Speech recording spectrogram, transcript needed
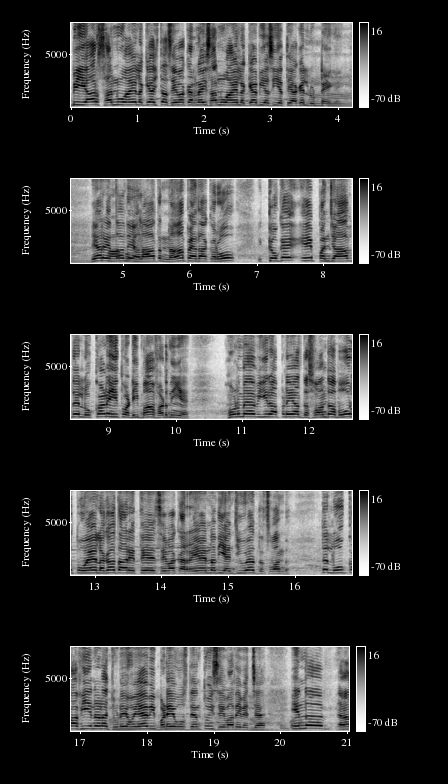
ਵੀ ਯਾਰ ਸਾਨੂੰ ਐਂ ਲੱਗਿਆ ਅਸੀਂ ਤਾਂ ਸੇਵਾ ਕਰਨਾ ਸੀ ਸਾਨੂੰ ਐਂ ਲੱਗਿਆ ਵੀ ਅਸੀਂ ਇੱਥੇ ਆ ਕੇ ਲੁੱਟੇ ਗਏ। ਯਾਰ ਇਦਾਂ ਦੇ ਹਾਲਾਤ ਨਾ ਪੈਦਾ ਕਰੋ ਕਿਉਂਕਿ ਇਹ ਪੰਜਾਬ ਦੇ ਲੋਕਾਂ ਨੇ ਹੀ ਤੁਹਾਡੀ ਬਾਹ ਫੜਨੀ ਹੈ। ਹੁਣ ਮੈਂ ਵੀਰ ਆਪਣੇ ਆ ਦਸਵੰਦ ਅਬੋਰ ਤੋਂ ਹੈ ਲਗਾਤਾਰ ਇੱਥੇ ਸੇਵਾ ਕਰ ਰਹੇ ਆ ਇਹਨਾਂ ਦੀ ਐਨਜੀਓ ਹੈ ਦਸਵੰਦ ਤੇ ਲੋਕ ਕਾਫੀ ਇਹਨਾਂ ਨਾਲ ਜੁੜੇ ਹੋਏ ਆ ਵੀ ਬੜੇ ਉਸ ਦਿਨ ਤੋਂ ਹੀ ਸੇਵਾ ਦੇ ਵਿੱਚ ਹੈ ਇਹਨਾਂ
